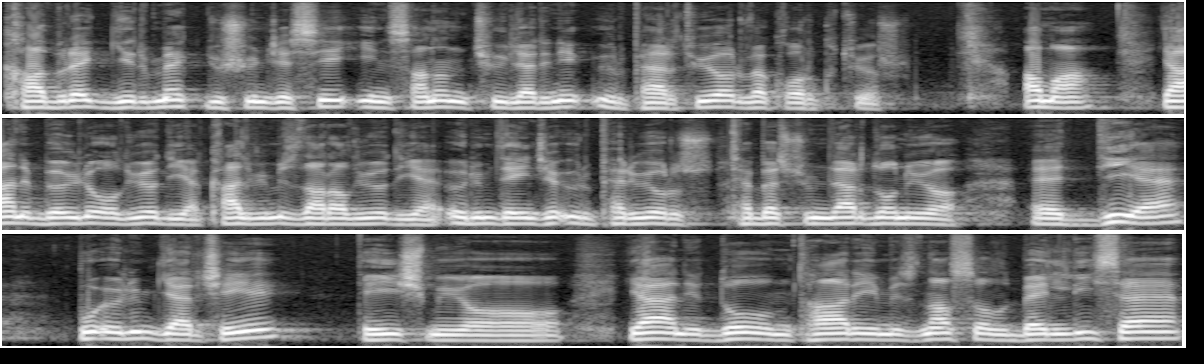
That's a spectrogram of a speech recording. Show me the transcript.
Kabre girmek düşüncesi insanın tüylerini ürpertiyor ve korkutuyor. Ama yani böyle oluyor diye, kalbimiz daralıyor diye, ölüm deyince ürperiyoruz, tebessümler donuyor e, diye bu ölüm gerçeği değişmiyor. Yani doğum tarihimiz nasıl belliyse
